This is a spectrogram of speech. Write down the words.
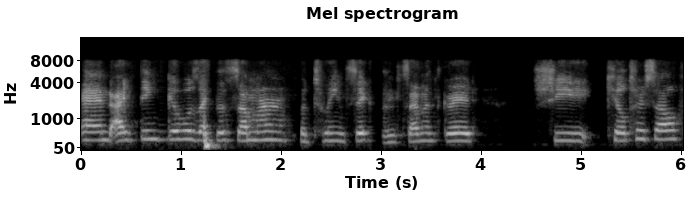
and I think it was like the summer between sixth and seventh grade. She killed herself.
